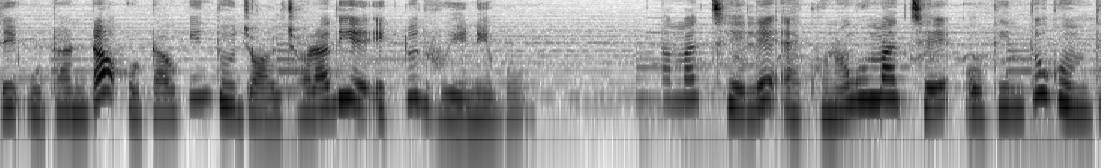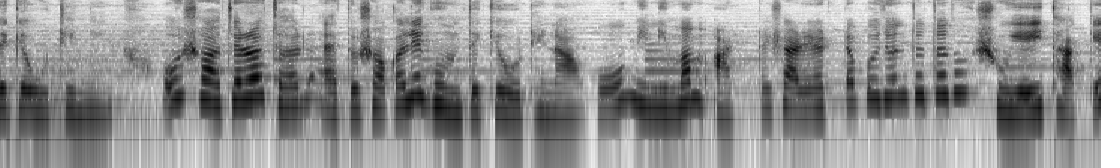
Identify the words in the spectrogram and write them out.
যে উঠানটা, ওটাও কিন্তু জল ছড়া দিয়ে একটু ধুয়ে নেব। আমার ছেলে এখনও ঘুমাচ্ছে, ও কিন্তু ঘুম থেকে উঠিনি। ও সচরাচর এত সকালে ঘুম থেকে ওঠে না। ও মিনিমাম আটটা, সাড়ে আটটা পর্যন্ত তো শুয়েই থাকে।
